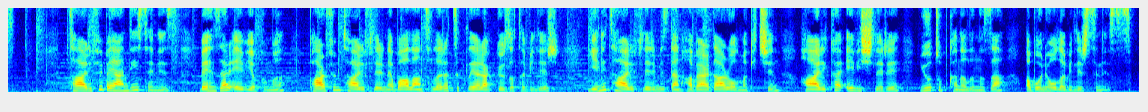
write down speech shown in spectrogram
Tarifi beğendiyseniz benzer ev yapımı parfüm tariflerine bağlantılara tıklayarak göz atabilir, yeni tariflerimizden haberdar olmak için Harika Ev İşleri YouTube kanalınıza abone olabilirsiniz.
